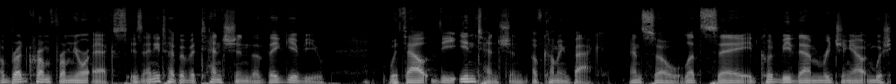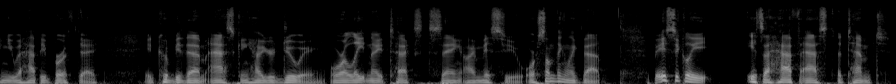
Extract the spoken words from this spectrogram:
a breadcrumb from your ex is any type of attention that they give you without the intention of coming back. And so, let's say it could be them reaching out and wishing you a happy birthday. It could be them asking how you're doing, or a late night text saying, I miss you, or something like that. Basically, it's a half assed attempt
